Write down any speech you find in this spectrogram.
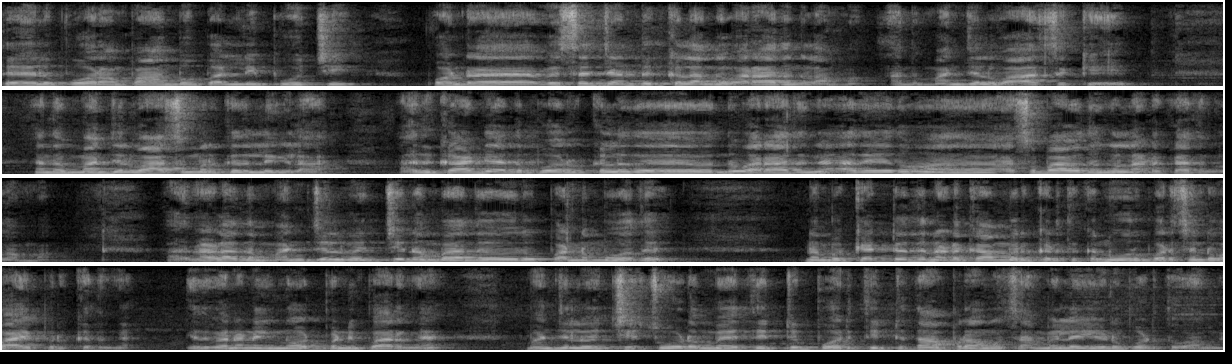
தேல் போகிறோம் பாம்பு பள்ளி பூச்சி போன்ற விஷ ஜந்துக்கள் அங்கே வராதுங்களாம்மா. அந்த மஞ்சள் வாசுக்கு அந்த மஞ்சள் வாசம் இருக்குது இல்லைங்களா? அதுக்காண்டி அந்த பொருட்கள் அது வந்து வராதுங்க. அது எதுவும் அசம்பாவிதங்கள் நடக்காதுங்களாம்மா. அதனால் அந்த மஞ்சள் வச்சு நம்ம அந்த ஒரு பண்ணும்போது நம்ம கெட்டது நடக்காமல் இருக்கிறதுக்கு நூறு பர்சன்ட் வாய்ப்பு இருக்குதுங்க. இது வேணால் நீங்கள் நோட் பண்ணி பாருங்கள் மஞ்சள் வச்சு சூடம் ஏற்றிட்டு பொருத்திட்டு தான் அப்புறம் அவங்க சமையலை ஈடுபடுத்துவாங்க.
